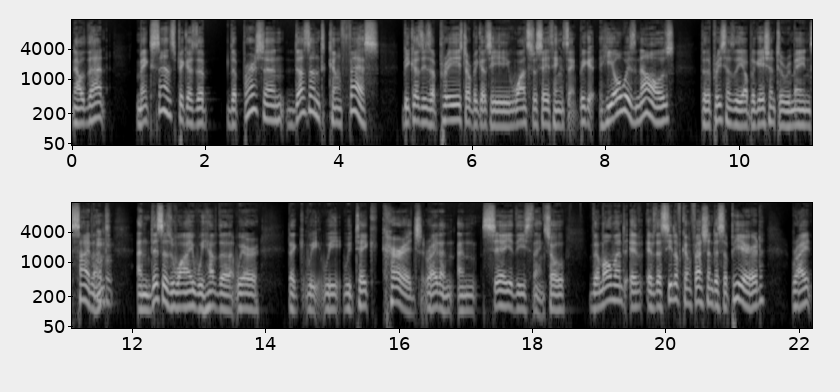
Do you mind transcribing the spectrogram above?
Now that makes sense because the the person doesn't confess because he's a priest or because he wants to say things. Because he always knows that the priest has the obligation to remain silent. Mm-hmm. and this is why we have the we're like we we we take courage right and and say these things so the moment if if the seal of confession disappeared right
